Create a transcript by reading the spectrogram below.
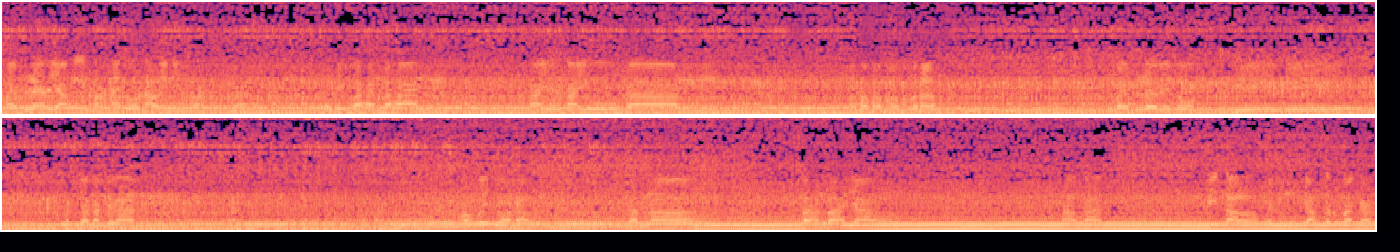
mebler yang internasional ini Pak. jadi bahan-bahan kayu-kayu dan mebler itu di kerjakan dengan profesional karena bahan-bahan yang sangat vital jadi mudah terbakar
